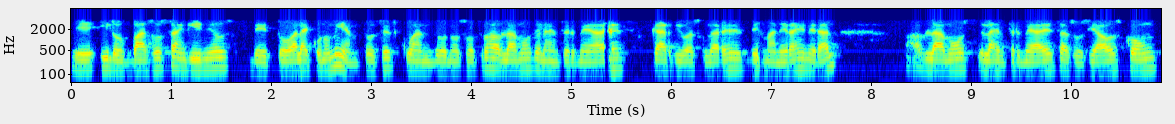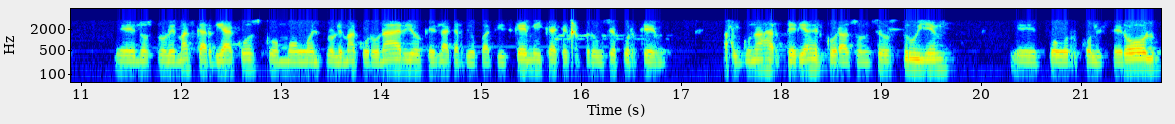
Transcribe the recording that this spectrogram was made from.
eh, y los vasos sanguíneos de toda la economía. Entonces, cuando nosotros hablamos de las enfermedades cardiovasculares de manera general, hablamos de las enfermedades asociadas con los problemas cardíacos como el problema coronario, que es la cardiopatía isquémica, que se produce porque algunas arterias del corazón se obstruyen por colesterol,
